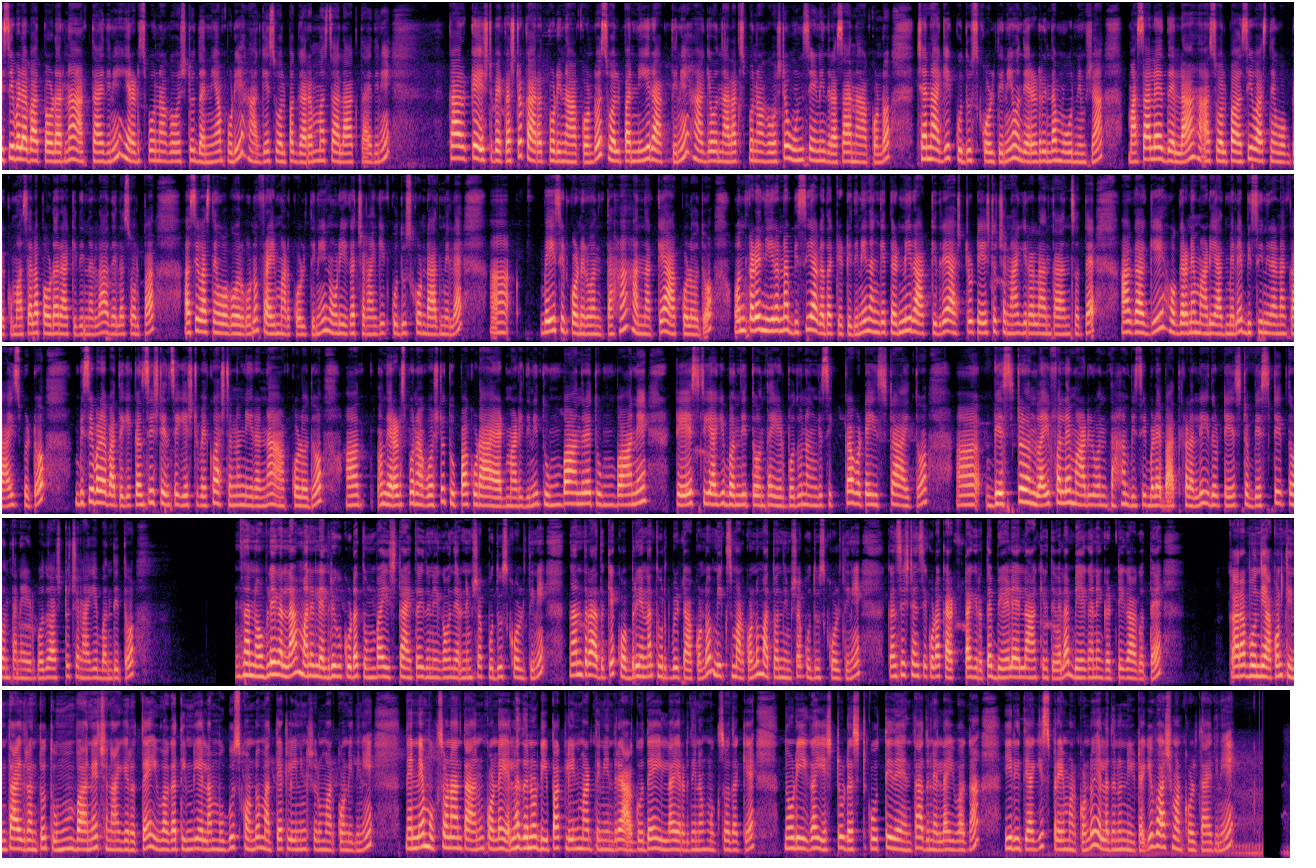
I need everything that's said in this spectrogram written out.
ಬಿಸಿಬೇಳೆಬಾತ್ ಪೌಡರ್ನ ಹಾಕ್ತಾಯಿದ್ದೀನಿ ಎರಡು ಸ್ಪೂನ್ ಆಗುವಷ್ಟು ಧನಿಯಾ ಪುಡಿ, ಹಾಗೆ ಸ್ವಲ್ಪ ಗರಂ ಮಸಾಲ ಹಾಕ್ತಾಯಿದ್ದೀನಿ ಖಾರಕ್ಕೆ ಎಷ್ಟು ಬೇಕಷ್ಟು ಖಾರದ ಪುಡಿನ ಹಾಕ್ಕೊಂಡು ಸ್ವಲ್ಪ ನೀರು ಹಾಕ್ತೀನಿ. ಹಾಗೆ ಒಂದು ನಾಲ್ಕು ಸ್ಪೂನ್ ಆಗುವಷ್ಟು ಹುಣಸೆಹಣ್ಣಿನ ರಸನ ಹಾಕ್ಕೊಂಡು ಚೆನ್ನಾಗಿ ಕುದಿಸ್ಕೊಳ್ತೀನಿ. ಒಂದು ಎರಡರಿಂದ ಮೂರು ನಿಮಿಷ. ಮಸಾಲೆದೆಲ್ಲ ಸ್ವಲ್ಪ ಹಸಿ ವಾಸನೆ ಹೋಗಬೇಕು. ಮಸಾಲ ಪೌಡರ್ ಹಾಕಿದ್ದೀನಲ್ಲ, ಅದೆಲ್ಲ ಸ್ವಲ್ಪ ಹಸಿ ವಾಸನೆ ಹೋಗೋವರೆಗೂ ಫ್ರೈ ಮಾಡ್ಕೊಳ್ತೀನಿ. ನೋಡಿ ಈಗ ಚೆನ್ನಾಗಿ ಕುದಿಸ್ಕೊಂಡಾದಮೇಲೆ ಬೇಯಿಸಿಟ್ಕೊಂಡಿರುವಂತಹ ಅನ್ನಕ್ಕೆ ಹಾಕ್ಕೊಳ್ಳೋದು. ಒಂದು ಕಡೆ ನೀರನ್ನು ಬಿಸಿ ಆಗೋದಕ್ಕೆ ಇಟ್ಟಿದ್ದೀನಿ. ನನಗೆ ತಣ್ಣೀರು ಹಾಕಿದರೆ ಅಷ್ಟು ಟೇಸ್ಟ್ ಚೆನ್ನಾಗಿರಲ್ಲ ಅಂತ ಅನಿಸುತ್ತೆ. ಹಾಗಾಗಿ ಒಗ್ಗರಣೆ ಮಾಡಿ ಆದಮೇಲೆ ಬಿಸಿ ನೀರನ್ನು ಕಾಯಿಸ್ಬಿಟ್ಟು ಬಿಸಿಬೇಳೆ ಬಾತಿಗೆ ಕನ್ಸಿಸ್ಟೆನ್ಸಿಗೆ ಎಷ್ಟು ಬೇಕೋ ಅಷ್ಟನ್ನು ನೀರನ್ನು ಹಾಕ್ಕೊಳ್ಳೋದು. ಒಂದು ಎರಡು ಸ್ಪೂನ್ ಆಗುವಷ್ಟು ತುಪ್ಪ ಕೂಡ ಆ್ಯಡ್ ಮಾಡಿದ್ದೀನಿ. ತುಂಬ ಅಂದರೆ ತುಂಬಾ ಟೇಸ್ಟಿಯಾಗಿ ಬಂದಿತ್ತು ಅಂತ ಹೇಳ್ಬೋದು. ನನಗೆ ಸಿಕ್ಕಾಪಟ್ಟೆ ಇಷ್ಟ ಆಯಿತು. ಬೆಸ್ಟ್ ನನ್ನ ಲೈಫಲ್ಲೇ ಮಾಡಿರುವಂತಹ ಬಿಸಿಬೇಳೆ ಬಾತ್ಗಳಲ್ಲಿ ಇದು ಟೇಸ್ಟ್ ಬೆಸ್ಟ್ ಇತ್ತು ಅಂತಲೇ ಹೇಳ್ಬೋದು. ಅಷ್ಟು ಚೆನ್ನಾಗಿ ಬಂದಿತ್ತು. ನಾನು ಒಬ್ಳಿಗಲ್ಲ, ಮನೇಲಿ ಎಲ್ರಿಗೂ ಕೂಡ ತುಂಬ ಇಷ್ಟ ಆಯಿತು. ಇದನ್ನ ಈಗ ಒಂದು ಎರಡು ನಿಮಿಷ ಕುದಿಸ್ಕೊಳ್ತೀನಿ. ನಂತರ ಅದಕ್ಕೆ ಕೊಬ್ಬರಿಯನ್ನು ತುರಿದ್ಬಿಟ್ಟು ಹಾಕ್ಕೊಂಡು ಮಿಕ್ಸ್ ಮಾಡಿಕೊಂಡು ಮತ್ತೊಂದು ನಿಮಿಷ ಕುದಿಸ್ಕೊಳ್ತೀನಿ. ಕನ್ಸಿಸ್ಟೆನ್ಸಿ ಕೂಡ ಕರೆಕ್ಟಾಗಿರುತ್ತೆ ಬೇಳೆ ಎಲ್ಲ ಹಾಕಿರ್ತೀವಲ್ಲ, ಬೇಗನೆ ಗಟ್ಟಿಗಾಗುತ್ತೆ. ಖಾರ ಬೂಂದಿ ಹಾಕೊಂಡು ತಿಂತಾ ಇದ್ರಂತೂ ತುಂಬಾ ಚೆನ್ನಾಗಿರುತ್ತೆ. ಇವಾಗ ತಿಂಡಿ ಎಲ್ಲ ಮುಗಿಸ್ಕೊಂಡು ಮತ್ತೆ ಕ್ಲೀನಿಂಗ್ ಶುರು ಮಾಡ್ಕೊಂಡಿದ್ದೀನಿ ನಿನ್ನೆ ಮುಗಿಸೋಣ ಅಂತ ಅಂದ್ಕೊಂಡೆ ಎಲ್ಲದನ್ನು ಡೀಪಾಗಿ ಕ್ಲೀನ್ ಮಾಡ್ತೀನಿ ಅಂದರೆ ಆಗೋದೇ ಇಲ್ಲ ಎರಡು ದಿನಕ್ಕೆ ಮುಗಿಸೋದಕ್ಕೆ. ನೋಡಿ ಈಗ ಎಷ್ಟು ಡಸ್ಟ್ ಕೂತಿದೆ ಅಂತ ಅದನ್ನೆಲ್ಲ ಇವಾಗ ಈ ರೀತಿಯಾಗಿ ಸ್ಪ್ರೇ ಮಾಡಿಕೊಂಡು ಎಲ್ಲದನ್ನು ನೀಟಾಗಿ ವಾಶ್ ಮಾಡ್ಕೊಳ್ತಾ ಇದ್ದೀನಿ.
